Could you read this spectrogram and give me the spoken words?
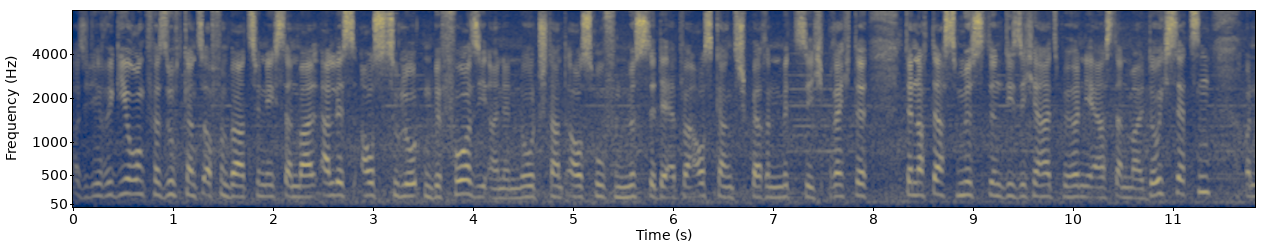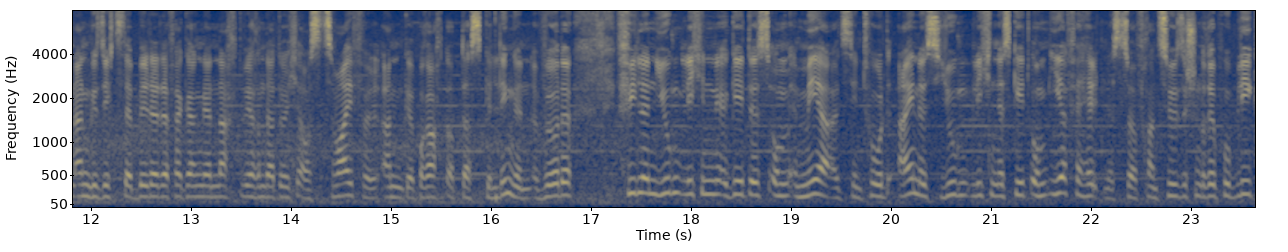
Also die Regierung versucht ganz offenbar zunächst einmal alles auszuloten, bevor sie einen Notstand ausrufen müsste, der etwa Ausgangssperren mit sich brächte. Denn auch das müssten die Sicherheitsbehörden ja erst einmal durchsetzen. Und angesichts der Bilder der vergangenen Nacht wären da durchaus Zweifel angebracht, ob das gelingen würde. Vielen Jugendlichen geht es um mehr als den Tod eines Jugendlichen. Es geht um ihr Verhältnis zur Französischen Republik,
